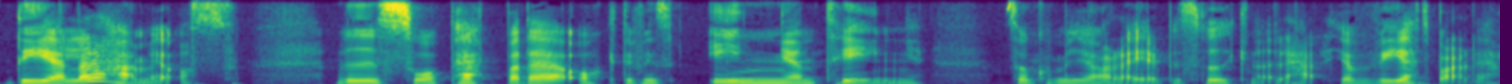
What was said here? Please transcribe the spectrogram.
Dela det här med oss. Vi är så peppade och det finns ingenting som kommer göra er besvikna i det här. Jag vet bara det.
